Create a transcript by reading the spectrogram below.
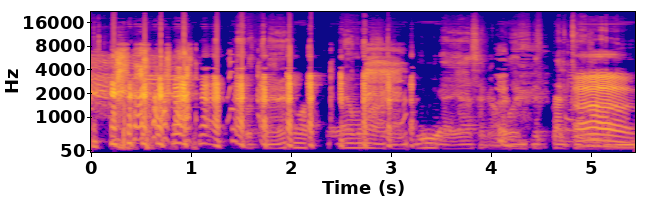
Los tenemos, tenemos aquí, ya se acabó de intentar que Ah.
